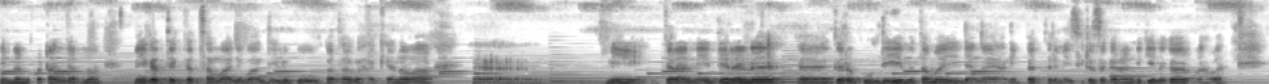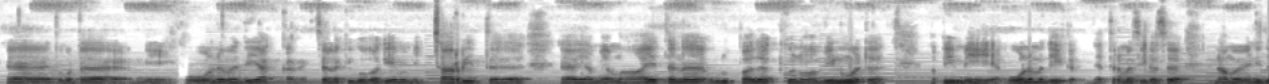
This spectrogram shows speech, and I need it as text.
පෙන්න්නන්න පටන් ගන්නවා. මේකත් එක්කත් සමාජ මාධ්‍ය ලොකු කතාබහක් යනවා. මේ කරන්නේ දෙරණ කරපු දේම තමයි ඉඩඟ අනි පැත්තර මේ සිටස කරන්න කියන කාරණාව. එතකොට මේ ඕනම දෙයක් කරක්චල්ල කිවෝ වගේම මේ චරිත යම ආයතන උළුප්පා දක්වනවා වෙනුවට අපි මේ ඕනම දේක ඇතරම සිරස නමවැනිද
